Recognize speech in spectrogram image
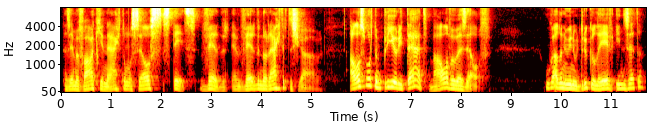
dan zijn we vaak geneigd om onszelf steeds verder en verder naar achter te schuiven. Alles wordt een prioriteit, behalve wij zelf. Hoe gaat je nu in uw drukke leven inzetten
